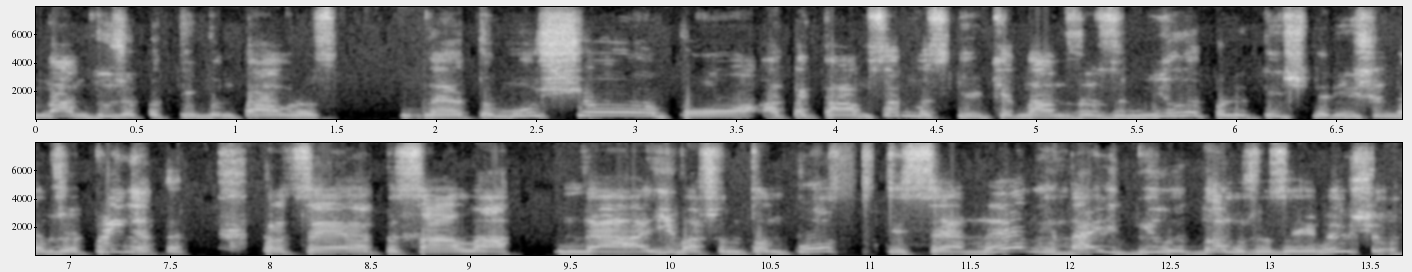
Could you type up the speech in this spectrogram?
нам дуже потрібен Taurus? Е, тому що по атакамсам, наскільки нам зрозуміло, політичне рішення вже прийнято. Про це писала е, і Washington Post, і CNN, і навіть Білий Дом вже заявив, що е,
